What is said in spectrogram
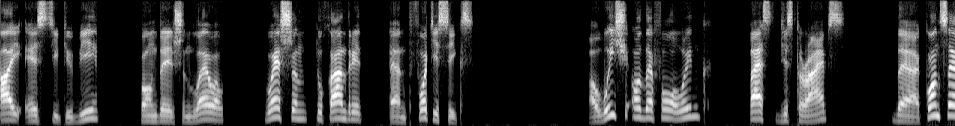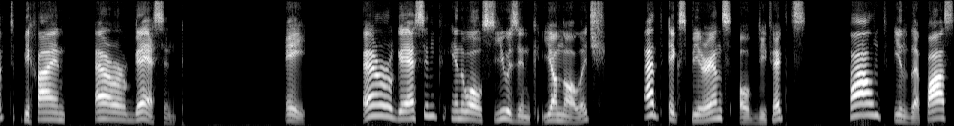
ISTQB Foundation Level Question 246. Uh, Which of the following best describes the concept behind error guessing? A. Error guessing involves using your knowledge and experience of defects found in the past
